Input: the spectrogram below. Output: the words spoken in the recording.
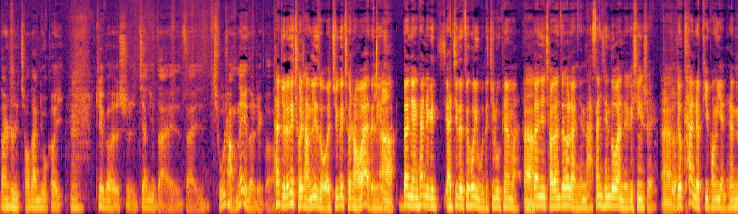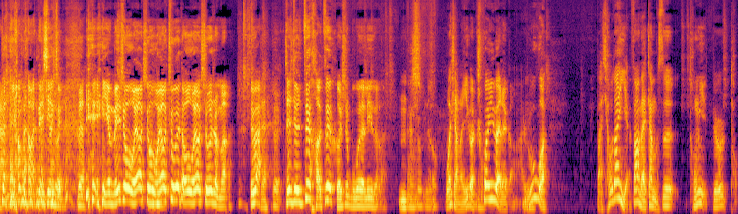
但是乔丹就可以。嗯，这个是建立在在球场内的这个。他举了个球场的例子，我举个球场外的例子。啊当年看这个，还记得最后一舞的纪录片吗？嗯当年乔丹最后两年拿三千多万的这个薪水，嗯就看着皮蓬眼前拿两百万的薪水，对也也没说我要说我要出个头，我要说什么，对吧？对对这就是最好最合适不过的例子了。嗯，我想到一个穿越的梗啊，如果把乔丹也放在詹姆斯同一，比如同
